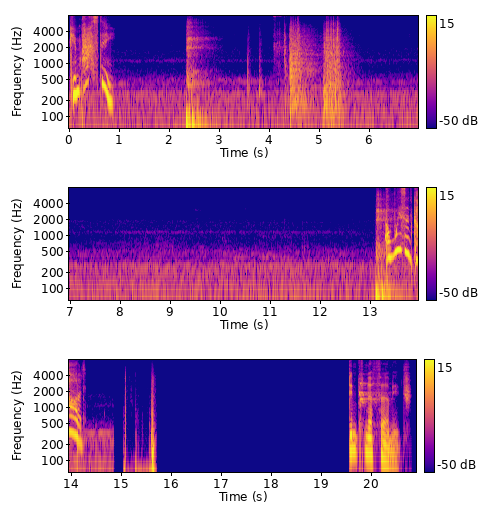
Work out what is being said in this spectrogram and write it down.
Pumpkin pasty. A wizard card! Dymphna Furmage.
